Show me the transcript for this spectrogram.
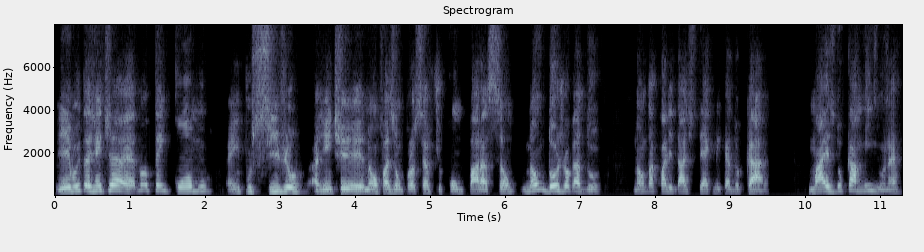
E muita gente é, não tem como é impossível a gente não fazer um processo de comparação, não do jogador, não da qualidade técnica do cara, mas do caminho, né?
